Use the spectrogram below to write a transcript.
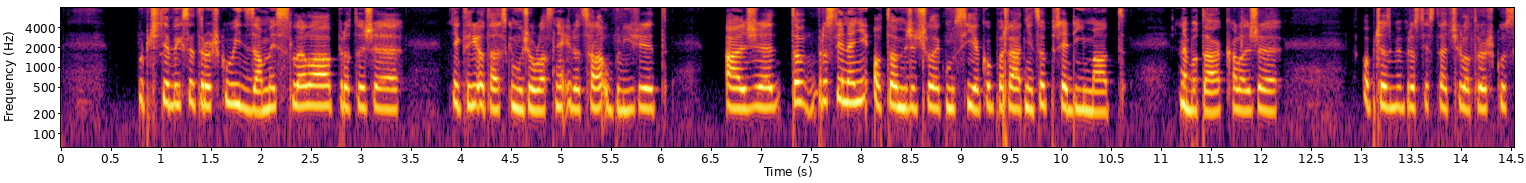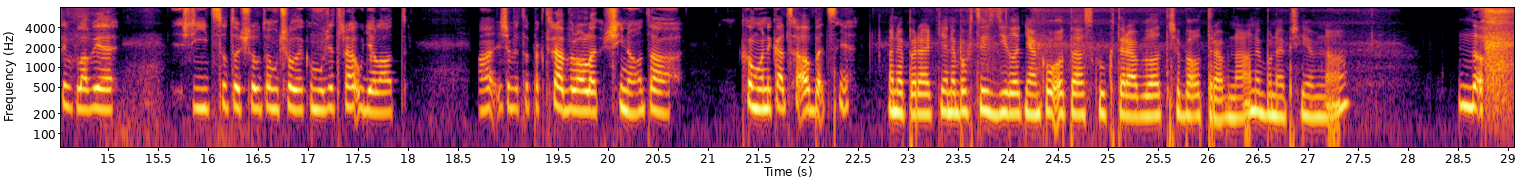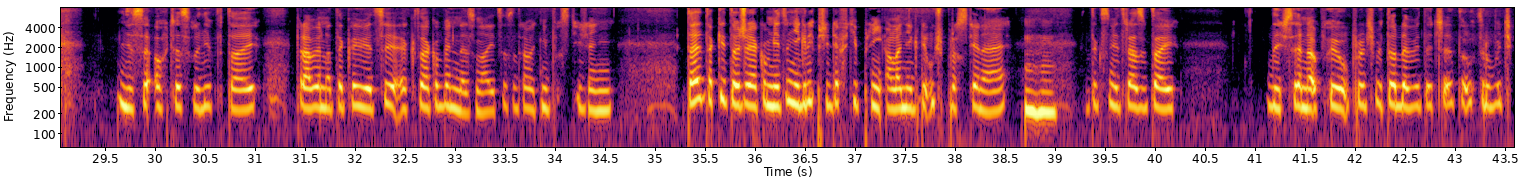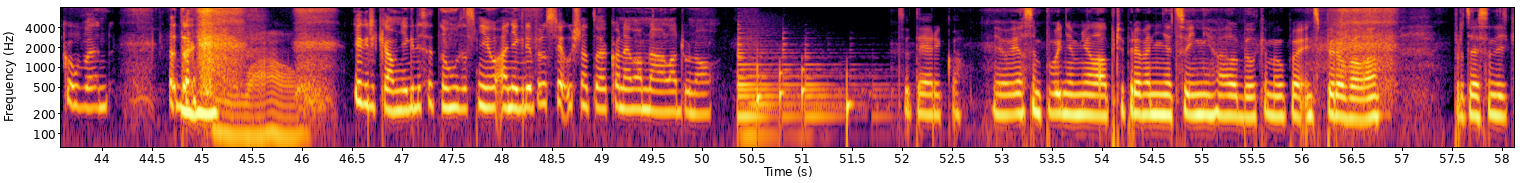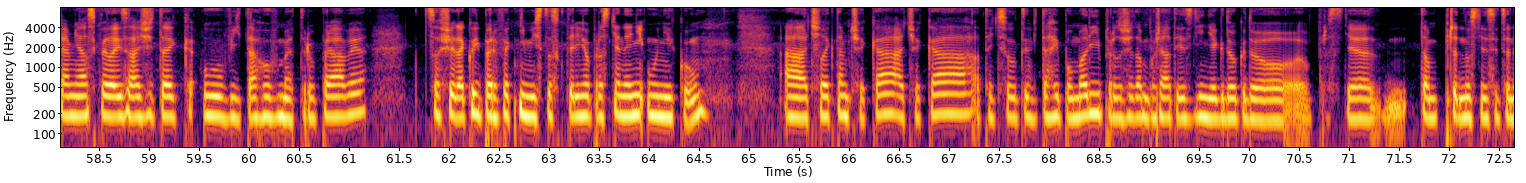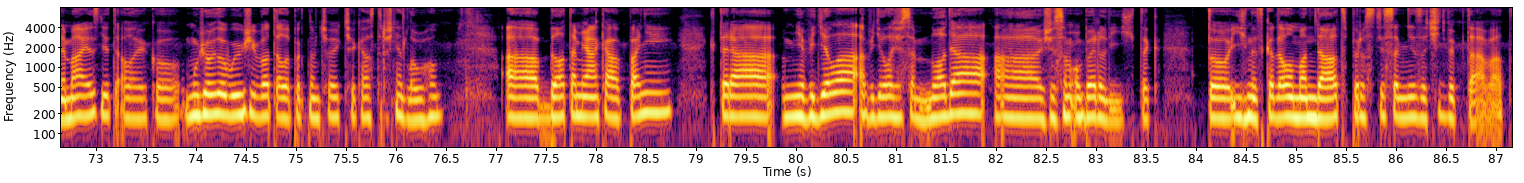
určitě bych se trošku víc zamyslela, protože některé otázky můžou vlastně i docela ublížit. A že to prostě není o tom, že člověk musí jako pořád něco předjímat, nebo tak, ale že občas by prostě stačilo trošku si v hlavě říct, co to člo- tomu člověku může třeba udělat. A že by to pak třeba bylo lepší, no, ta komunikace obecně. A napadá tě, nebo chci sdílet nějakou otázku, která byla třeba otravná nebo nepříjemná? No, mě se občas lidi ptají právě na takové věci, jak to jakoby neznají, co se zdravotní postižení. To je taky to, že jako mně to někdy přijde vtipný, ale někdy už prostě ne. Mhm. tak se mě třeba zeptají, když se napiju, proč mi to nevyteče tou trubičkou ven. A tak, Wow. jak říkám, někdy se tomu zasměju a někdy prostě už na to jako nemám náladu, no. Co ty, Eriko? Jo, já jsem původně měla připraven něco jiného, ale Bylka mě úplně inspirovala, protože jsem teďka měla skvělý zážitek u výtahu v metru právě, což je takový perfektní místo, z kterého prostě není úniku. A člověk tam čeká a čeká a teď jsou ty výtahy pomalý, protože tam pořád jezdí někdo, kdo prostě tam přednostně sice nemá jezdit, ale jako můžou to využívat, ale pak tam člověk čeká strašně dlouho. A byla tam nějaká paní, která mě viděla a viděla, že jsem mladá a že jsem oberlých, tak to jí hnedka dalo mandát prostě se mě začít vyptávat.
